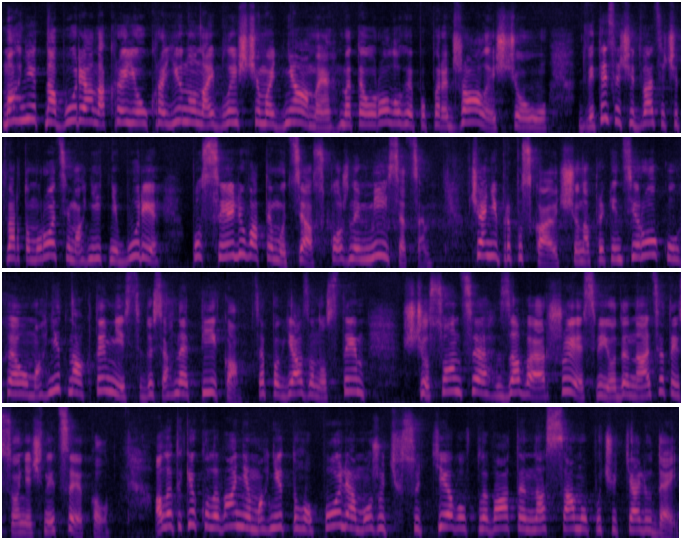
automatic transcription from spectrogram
Магнітна буря накриє Україну найближчими днями. Метеорологи попереджали, що у 2024 році магнітні бурі посилюватимуться з кожним місяцем. Вчені припускають, що наприкінці року геомагнітна активність досягне піка. Це пов'язано з тим, що сонце завершує свій 11-й сонячний цикл. Але такі коливання магнітного поля можуть суттєво впливати на самопочуття людей.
